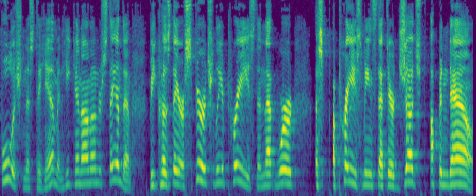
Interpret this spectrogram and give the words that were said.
foolishness to him, and he cannot understand them, because they are spiritually appraised. And that word appraised means that they're judged up and down.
